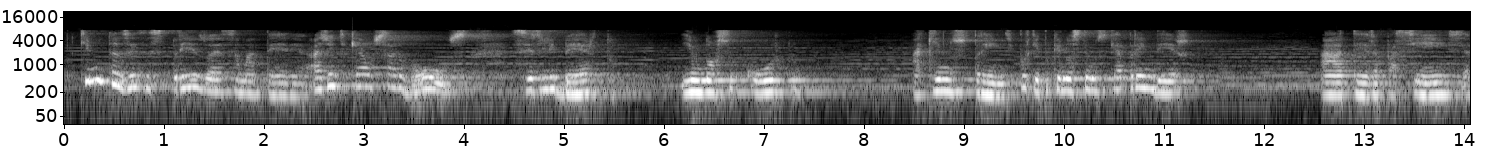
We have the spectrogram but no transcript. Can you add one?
Porque muitas vezes preso a essa matéria, a gente quer alçar voos, ser liberto, e o nosso corpo aqui nos prende. Por quê? Porque nós temos que aprender a ter a paciência,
